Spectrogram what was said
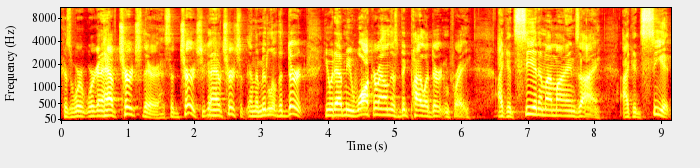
because we're, we're going to have church there. I said, Church, you're going to have church in the middle of the dirt. He would have me walk around this big pile of dirt and pray. I could see it in my mind's eye. I could see it.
